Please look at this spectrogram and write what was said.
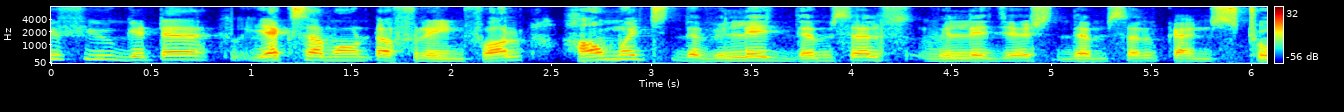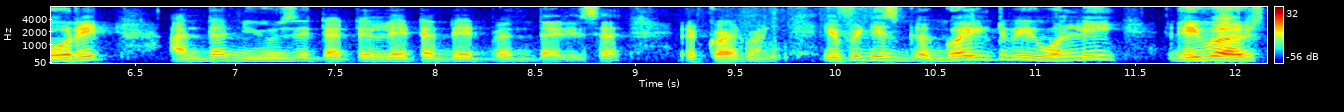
if you get a x amount of rainfall how much the village themselves villagers themselves can store it and then use it at a later date when there is a requirement. If it is going to be only rivers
